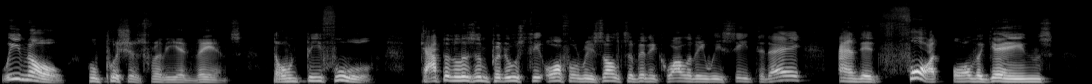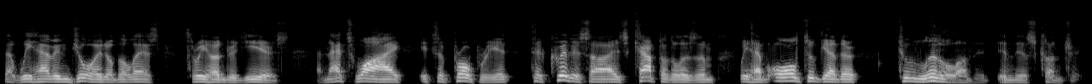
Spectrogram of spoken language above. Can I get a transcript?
We know who pushes for the advance. Don't be fooled. Capitalism produced the awful results of inequality we see today, and it fought all the gains that we have enjoyed over the last 300 years. And that's why it's appropriate to criticize capitalism. We have altogether too little of it in this country.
